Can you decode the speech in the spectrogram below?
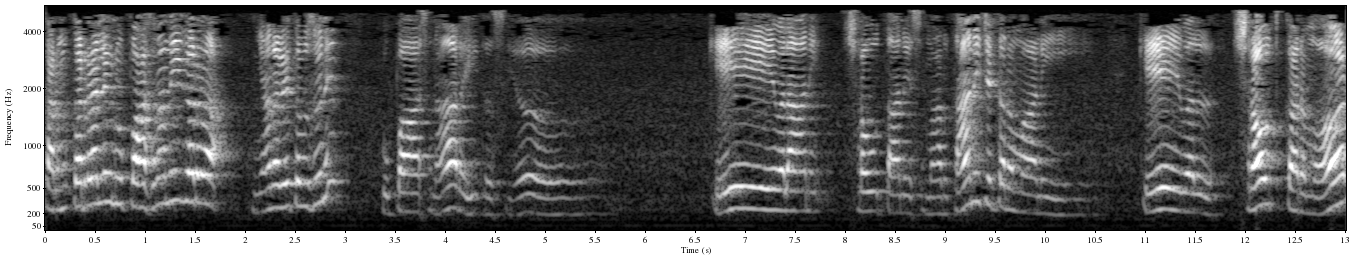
कर्म कर रहा है, लेकिन उपासना नहीं कर रहा। ज्ञान रहित तो उसने उपासना रहित तो केवलानी श्रौतानि स्मार्तानि च कर्माणी। केवल श्रौत कर्म और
